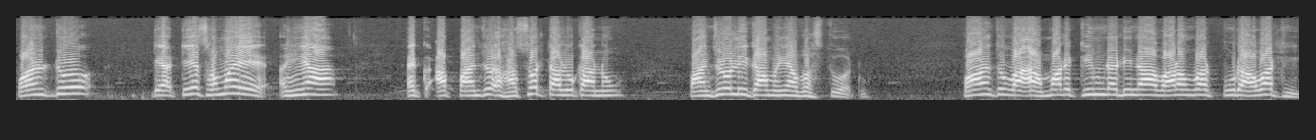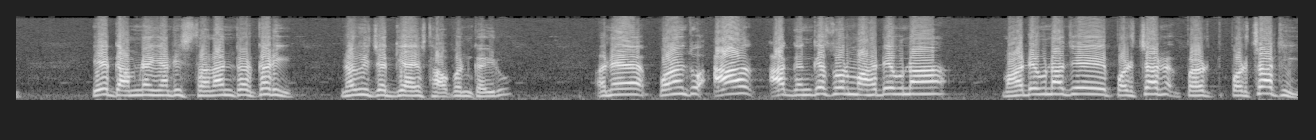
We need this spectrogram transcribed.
પરંતુ તે સમયે અહીંયા એક આ પાંજો, હાંસોદ તાલુકાનું પાંજરોલી ગામ અહીંયા વસતું હતું. પરંતુ અમારે કિમ નદીના વારંવાર પૂર આવવાથી એ ગામને અહીંયાથી સ્થળાંતર કરી નવી જગ્યાએ સ્થાપન કર્યું. અને પરંતુ આ આ ગંગેશ્વર મહાદેવના મહાદેવના જે પડચા પડચાથી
